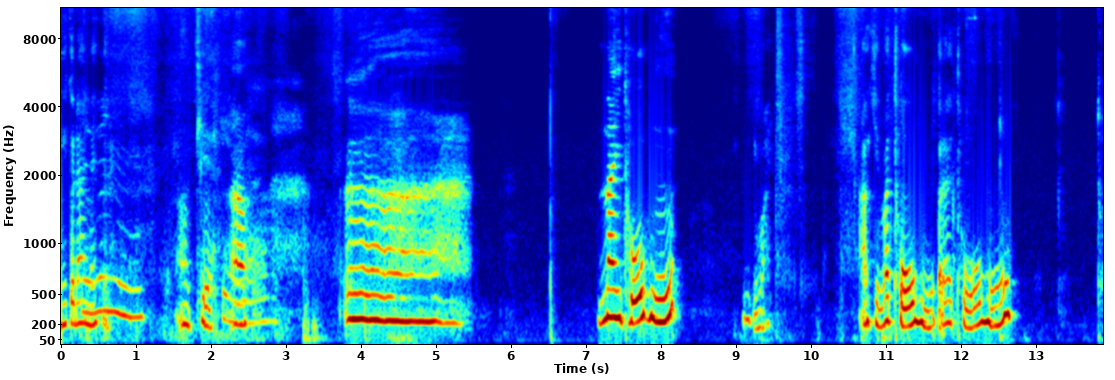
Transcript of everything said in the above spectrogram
นี้ก็ได้ไหมไม่ไม่โอเคเขียนเอาแล้วเออในโถหูนี่กี่ว่าเอาเขียนว่าโถหูก็ได้โถหู โถ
